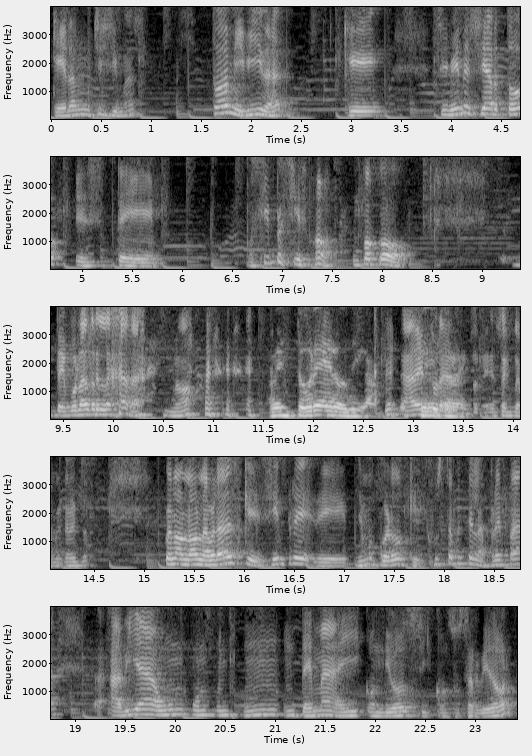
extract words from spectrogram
que eran muchísimas, toda mi vida, que si bien es cierto, este, pues siempre he sido un poco de moral relajada, ¿no? Aventurero, digamos. aventurero, exactamente. Bueno, no, la verdad es que siempre, eh, yo me acuerdo que justamente en la prepa había un, tema ahí con Dios y con su servidor,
